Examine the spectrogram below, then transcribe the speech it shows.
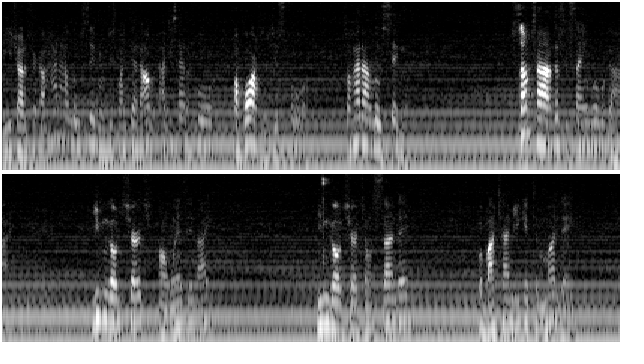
And you're trying to figure out how did I lose signal just like that? I, I just had a full my bars was just full. So how did I lose signal? Sometimes that's the to church on Sunday but by the time you get to Monday, it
